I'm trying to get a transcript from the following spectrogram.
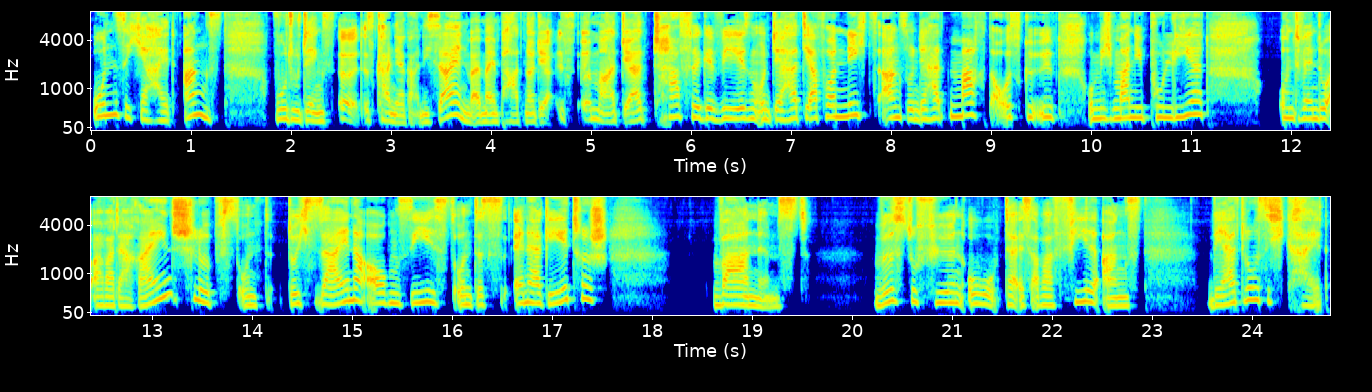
Unsicherheit, Angst, wo du denkst, äh, das kann ja gar nicht sein, weil mein Partner, der ist immer der Taffe gewesen und der hat ja vor nichts Angst und der hat Macht ausgeübt und mich manipuliert. Und wenn du aber da reinschlüpfst und durch seine Augen siehst und das energetisch wahrnimmst, wirst du fühlen, oh, da ist aber viel Angst, Wertlosigkeit.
